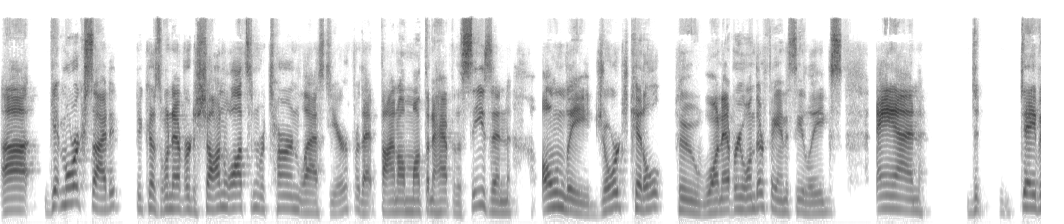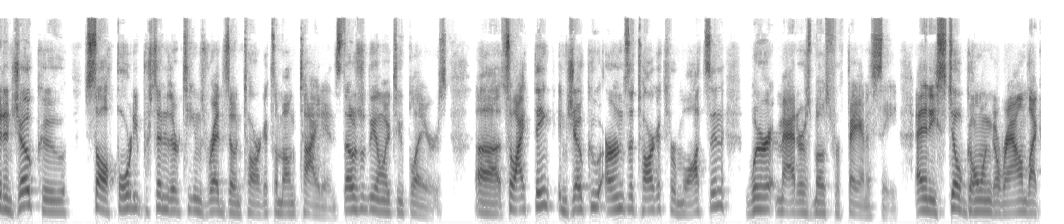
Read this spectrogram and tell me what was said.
Uh, get more excited because whenever Deshaun Watson returned last year for that final month and a half of the season, only George Kittle, who won everyone their fantasy leagues, and D- David Njoku saw 40% of their team's red zone targets among tight ends. Those are the only two players. Uh, so I think Njoku earns the targets from Watson where it matters most for fantasy. And he's still going around like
